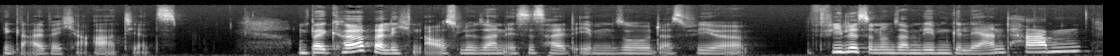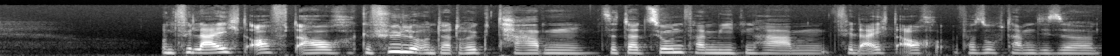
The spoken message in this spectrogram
egal welcher Art jetzt. Und bei körperlichen Auslösern ist es halt eben so, dass wir vieles in unserem Leben gelernt haben, und vielleicht oft auch Gefühle unterdrückt haben, Situationen vermieden haben, vielleicht auch versucht haben, diese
